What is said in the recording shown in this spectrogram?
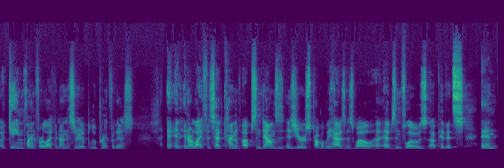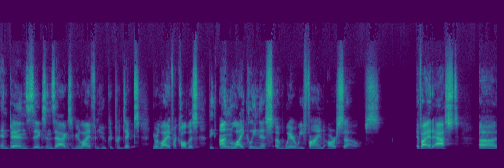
a, a game plan for our life, but not necessarily a blueprint for this. And, and, and, our life has had kind of ups and downs, as, yours probably has as well uh, ebbs and flows, uh, pivots and, and bends, zigs and zags of your life. And who could predict your life? I call this the unlikeliness of where we find ourselves. If I had asked, uh,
